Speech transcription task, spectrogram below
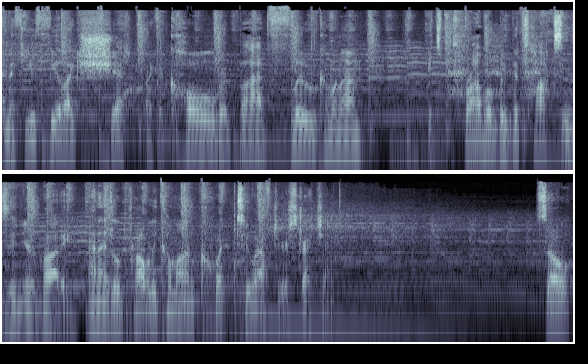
and if you feel like shit, like a cold or bad flu coming on, it's probably the toxins in your body, and it'll probably come on quick too after you're stretching. So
